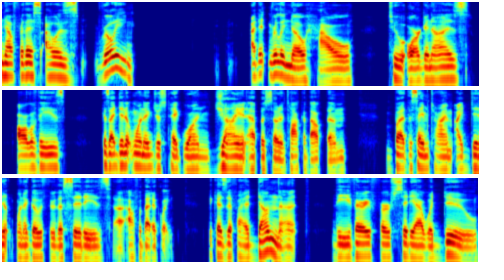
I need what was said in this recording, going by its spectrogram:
Now, for this, I was really, I didn't really know how to organize all of these because I didn't want to just take one giant episode and talk about them. But at the same time, I didn't want to go through the cities uh, alphabetically because if I had done that, the very first city I would do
